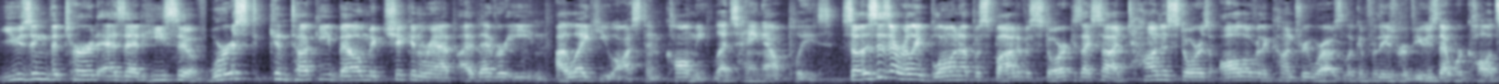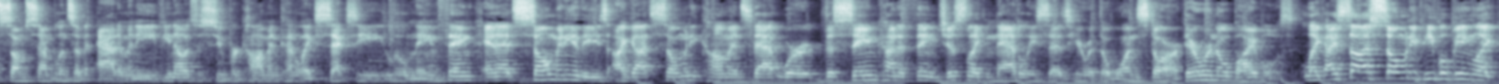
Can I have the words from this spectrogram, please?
using the turd as adhesive. Worst Kentucky Belle McChicken wrap I've ever eaten. I like you, Austin. Call me. Let's hang out, please. So this isn't really blowing up a spot of a store because I saw a ton of stores all over the country where I was looking for these reviews that were called some semblance of Adam and Eve. You know, it's a super common kind of like sexy little name thing. And at so many of these, I got so many comments that were the same kind of thing, just like Natalie says here with the one star. There were no Bibles. Like I saw so many people being like,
